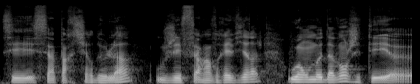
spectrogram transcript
C'est à partir de là où j'ai fait un vrai virage. Où en mode avant, j'étais. Euh,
